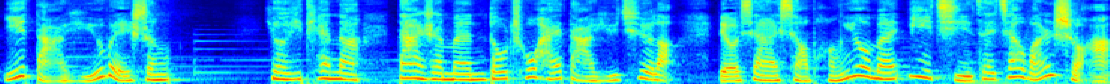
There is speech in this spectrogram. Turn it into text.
以打鱼为生。有一天呢，大人们都出海打鱼去了，留下小朋友们一起在家玩耍。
